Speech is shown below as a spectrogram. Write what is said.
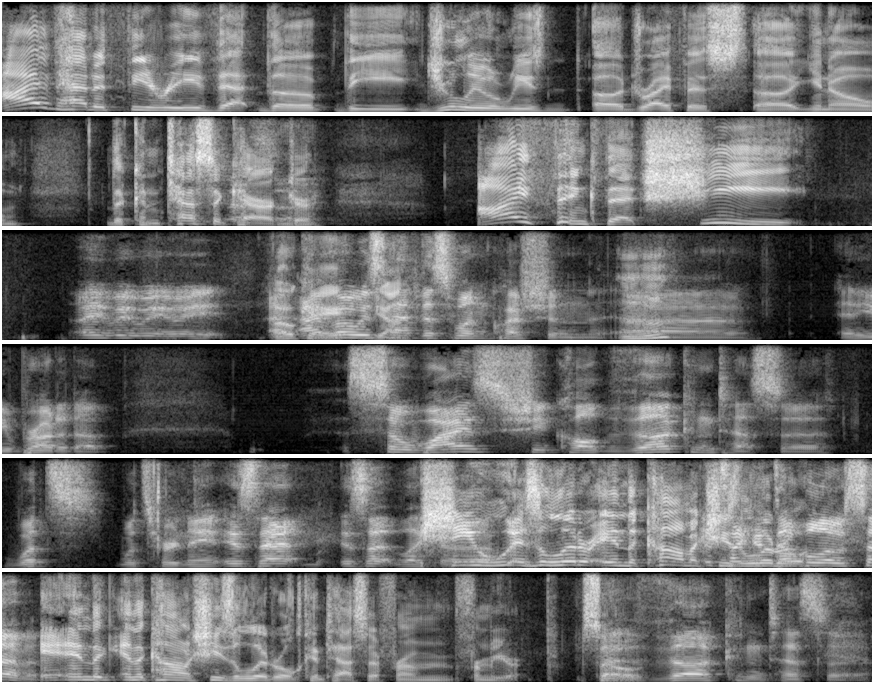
I've had a theory that the the Julia Louise uh, Dreyfus, uh, you know, the Contessa character. I think that she Wait, wait, wait, wait. I- Okay, I've always yeah. had this one question, uh, and you brought it up. So why is she called the Contessa? What's what's her name? Is that is that like she a, is a literal in the comic. She's like a a literal 007. in the in the comic. She's a literal Contessa from from Europe. So the Contessa?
